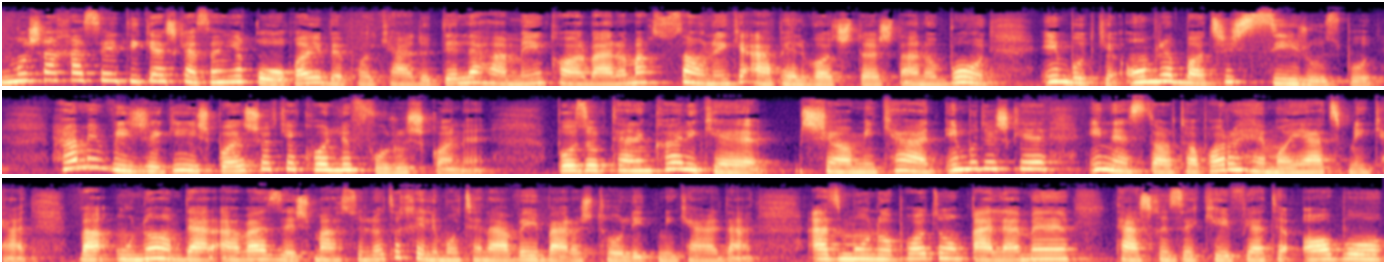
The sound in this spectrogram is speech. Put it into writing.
مشخصه دیگهش که اصلا یه قوقایی به پا کرد و دل همه کاربرا مخصوصا اونایی که اپل واچ داشتن و بود این بود که عمر باتریش سی روز بود. همین ویژگیش باعث شد که کلی فروش کنه. بزرگترین کاری که شیامی کرد این بودش که این استارتاپ ها رو حمایت می‌کرد و اونام در عوضش محصولات خیلی متنوعی براش تولید می‌کردن. از مونوپات و قلم تشخیص کیفیت آب و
